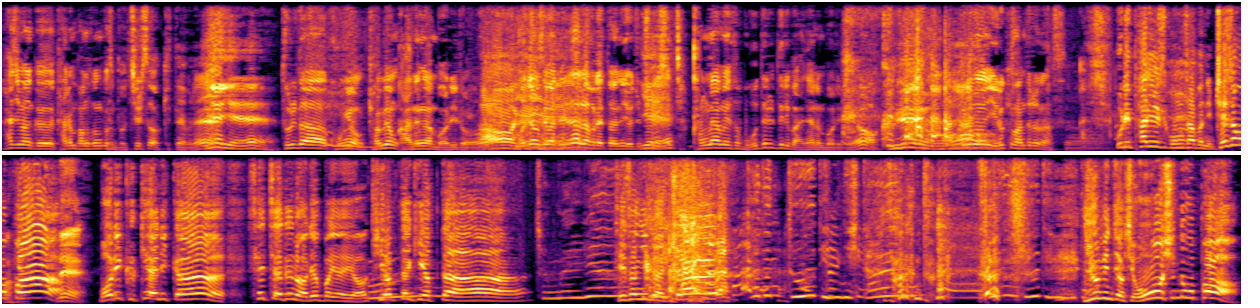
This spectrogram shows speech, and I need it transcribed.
하지만 그 다른 방송도 놓칠 수 없기 때문에 예, 예. 둘 다 공용 겸용 가능한 머리로 아, 예. 원장쌤한테 해달라 그랬더니 요즘 예. 최신 자- 강남에서 모델들이 많이 하는 머리래요. 그래요. 그래서 이렇게 만들어놨어요. 우리 8104번님. 재성 오빠! 네. 머리 그렇게 하니까 셋째는 어려 보여요. 귀엽다, 귀엽다. 정말요? 재성이 몇 살? 서른 둘입니다. 유민정 씨. 오, 신동 오빠!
